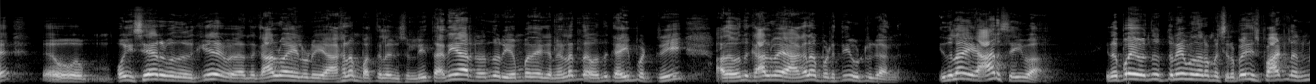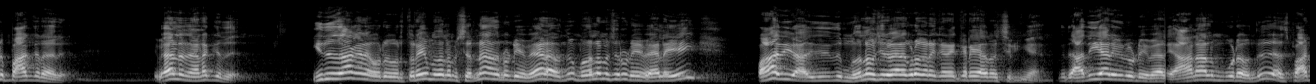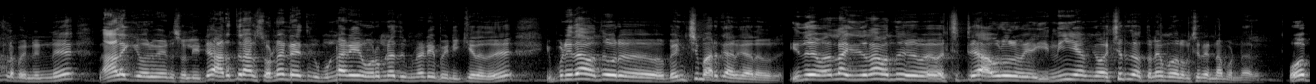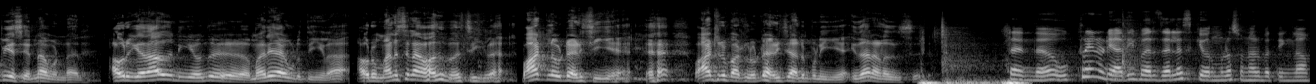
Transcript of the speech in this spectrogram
போய் சேருவதற்கு அந்த கால்வாயிலுடைய அகலம் பத்தலைன்னு சொல்லி தனியார்கிட்ட வந்து ஒரு எண்பது ஏக்கர் நிலத்தை வந்து கைப்பற்றி அதை வந்து கால்வாயை அகலப்படுத்தி விட்டுருக்காங்க. இதெல்லாம் யார் செய்வா? இதை போய் வந்து துணை முதலமைச்சர் போய் ஸ்பாட்டில் நின்று பார்க்குறாரு வேலை நடக்குது. இதுதாங்க ஒரு ஒரு துணை முதலமைச்சர்னா அதனுடைய வேலை வந்து முதலமைச்சருடைய வேலையை பாதி இது முதலமைச்சர் வேலை கூட கிடை- கிடை- கிடையாதுன்னு வச்சுக்கோங்க. இது அதிகாரிகளுடைய வேலை. ஆனாலும் கூட வந்து ஸ்பாட்டில் போய் நின்று நாளைக்கு வருவேன்னு சொல்லிட்டு அடுத்த நாள் சொன்ன நேரத்துக்கு முன்னாடியே ஒரு மணி நேரத்துக்கு முன்னாடியே போய் நிற்கிறது இப்படி தான் வந்து ஒரு பெஞ்ச் மார்க்காக இருக்கார் அவர். இது அதெல்லாம் இதெல்லாம் வந்து வச்சுட்டு அவர் நீ அங்கே வச்சுருந்த துணை முதலமைச்சர் என்ன பண்ணார்? ஓபிஎஸ் என்ன பண்ணார்? அவருக்கு ஏதாவது நீங்கள் வந்து மரியாதை கொடுத்தீங்களா? அவர் மனுஷனாவது மதிச்சிங்களா? பாட்டில் விட்டு அடிச்சீங்க. வாட்டர் பாட்டில் விட்டு அடித்து அனுப்புனீங்க. இதான் நடந்துச்சு. சார் இந்த உக்ரைனுடைய அதிபர் ஜெலஸ்கி ஒரு முறை சொன்னார் பார்த்தீங்களா?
